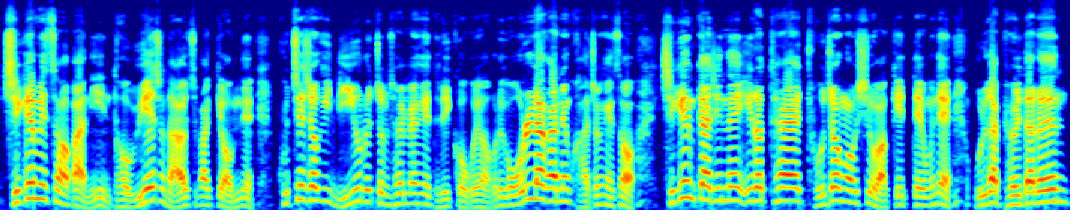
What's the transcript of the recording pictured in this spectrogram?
지금에서가 아닌 더 위에서 나올 수밖에 없는 구체적인 이유를 좀 설명해 드릴 거고요. 그리고 올라가는 과정에서 지금까지는 이렇다 할 조정 없이 왔기 때문에 우리가 별다른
